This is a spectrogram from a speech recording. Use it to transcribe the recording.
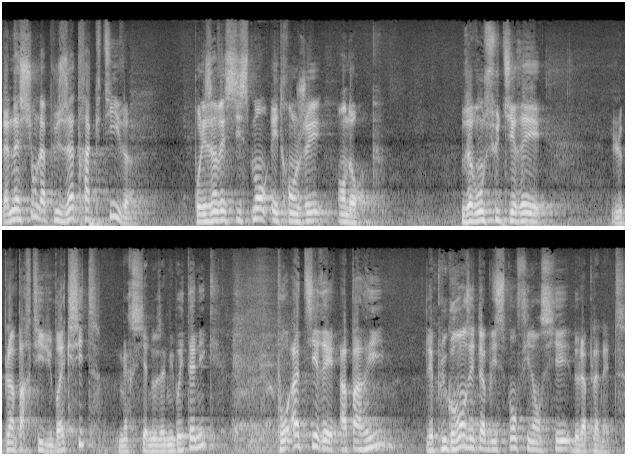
la nation la plus attractive pour les investissements étrangers en Europe. Nous avons su tirer le plein parti du Brexit, merci à nos amis britanniques, pour attirer à Paris les plus grands établissements financiers de la planète.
